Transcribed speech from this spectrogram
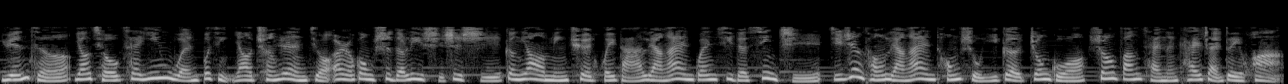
原则要求蔡英文不仅要承认九二共识的历史事实，更要明确回答两岸关系的性质及认同两岸同属一个中国，双方才能开展对话。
